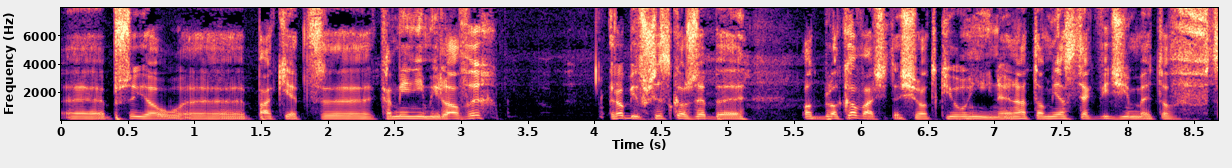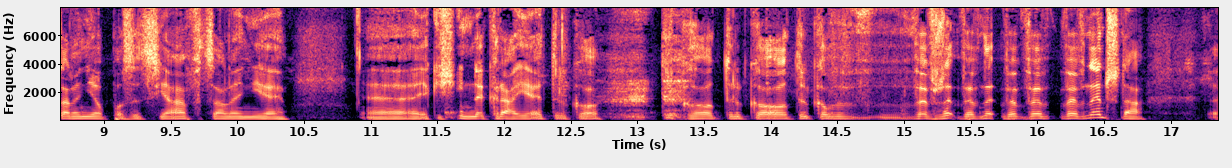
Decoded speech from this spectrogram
e, przyjął e, pakiet e, kamieni milowych. Robi wszystko, żeby odblokować te środki unijne. Natomiast jak widzimy, to wcale nie opozycja, wcale nie e, jakieś inne kraje, tylko, tylko, tylko, tylko wewnę, wewnętrzna e,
